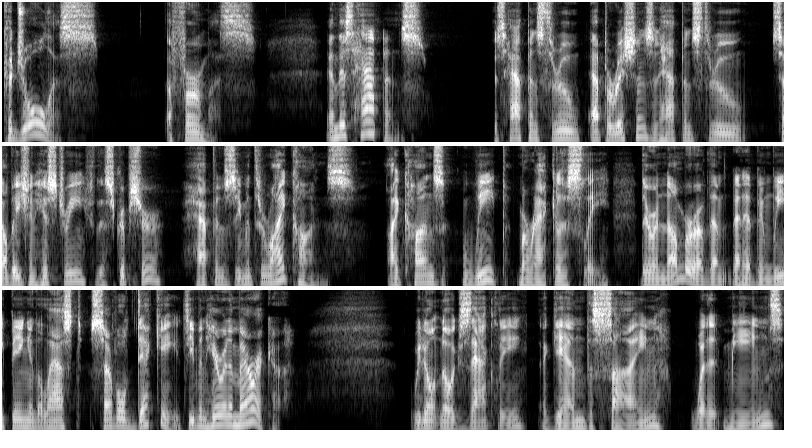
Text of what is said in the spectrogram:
cajole us, affirm us. And this happens. This happens through apparitions, it happens through salvation history, through the scripture, happens even through icons. Icons weep miraculously. There are a number of them that have been weeping in the last several decades, even here in America. We don't know exactly, again, the sign, what it means,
